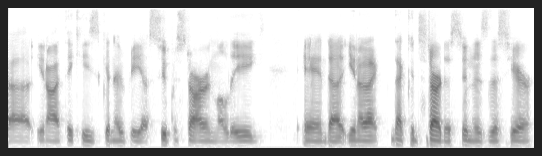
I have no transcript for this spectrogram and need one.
uh, you know, I think he's going to be a superstar in the league, and uh, you know that that could start as soon as this year.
